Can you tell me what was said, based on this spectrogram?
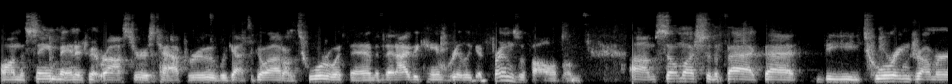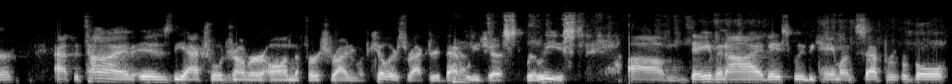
on the same management roster as Taproot. We got to go out on tour with them, and then I became really good friends with all of them. Um, so much to the fact that the touring drummer at the time is the actual drummer on the first Riding with Killers record that Yeah. we just released. Um, Dave and I basically became inseparable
